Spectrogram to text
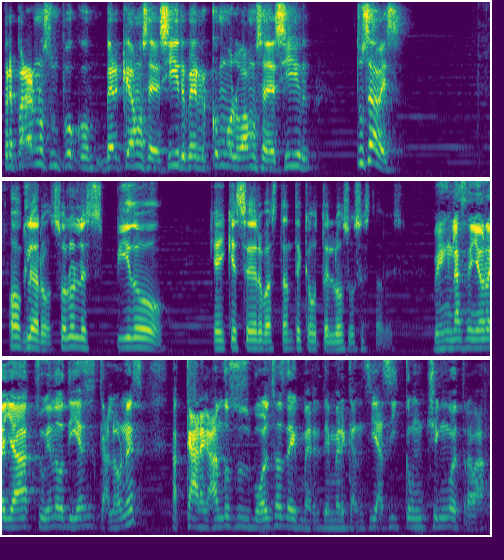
prepararnos un poco, ver qué vamos a decir, ver cómo lo vamos a decir. Tú sabes. Oh, claro, solo les pido que hay que ser bastante cautelosos esta vez. Ven la señora ya subiendo 10 escalones, cargando sus bolsas de, mer- de mercancía así con un chingo de trabajo.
